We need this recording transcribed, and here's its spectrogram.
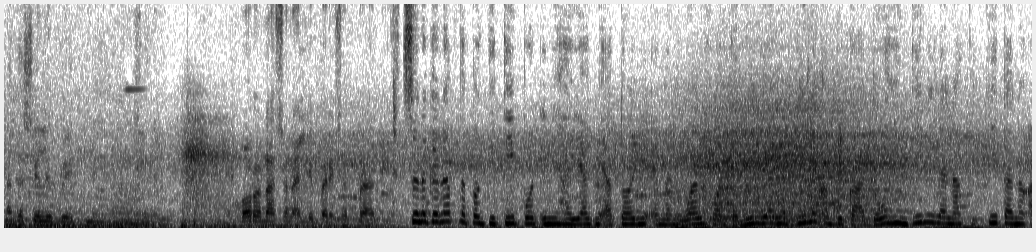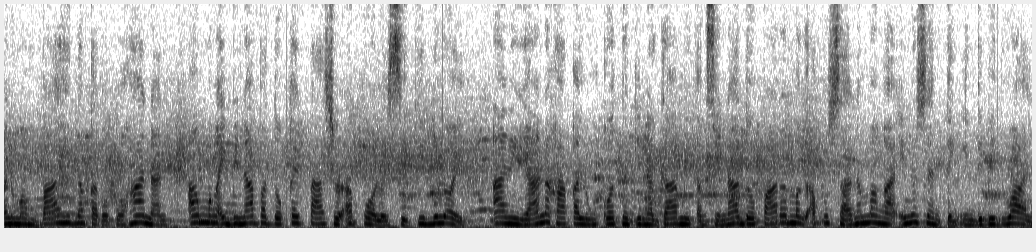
nag-celebrate ni Moro National Liberation Front. Sa naganap na pagtitipon, inihayag ni Attorney Emmanuel Fontanilla na bilang abogado, hindi nila nakikita ng anumang bahid ng katotohanan ang mga ibinabato kay Pastor Apollo City Buloy. Aniya nakakalungkot na ginagamit ang Senado para mag-akusa ng mga inosenteng individual.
